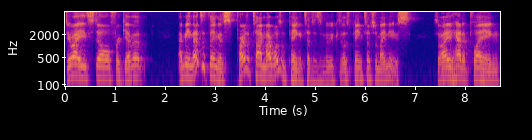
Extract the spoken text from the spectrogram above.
do I still forgive it? I mean, that's the thing is part of the time I wasn't paying attention to the movie because I was paying attention to my niece. So I had it playing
